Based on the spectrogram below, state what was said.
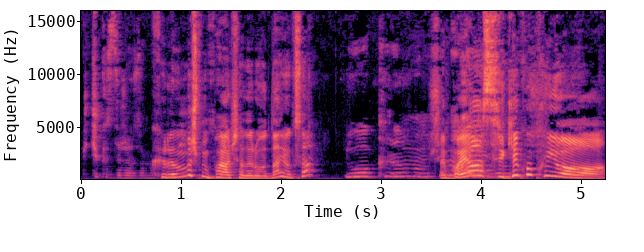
Küçük ısır o zaman. Kırılmış mı parçaları o da yoksa? Yok kırılmamış. E, ama bayağı ay, sirke kokuyor.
